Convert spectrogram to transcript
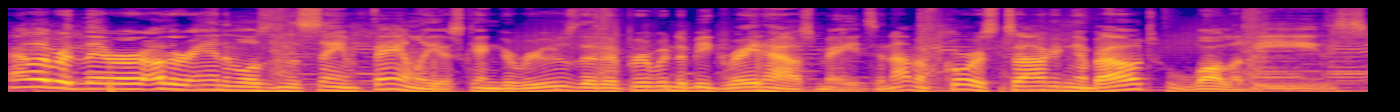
However, there are other animals in the same family as kangaroos that have proven to be great housemates, and I'm of course talking about wallabies.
